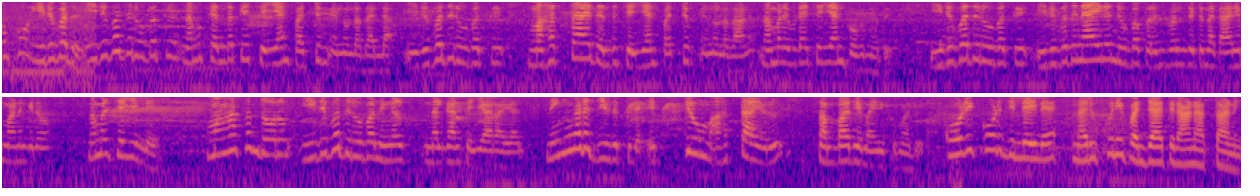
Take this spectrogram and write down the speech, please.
നോക്കൂ ഇരുപത്. ഇരുപത് രൂപക്ക് നമുക്ക് എന്തൊക്കെ ചെയ്യാൻ പറ്റും എന്നുള്ളതല്ല. ഇരുപത് രൂപക്ക് മഹത്തായത് എന്ത് ചെയ്യാൻ പറ്റും എന്നുള്ളതാണ് നമ്മൾ ഇവിടെ ചെയ്യാൻ പോകുന്നത്. ഇരുപത് രൂപക്ക് ഇരുപതിനായിരം രൂപ പ്രതിഫലം കിട്ടുന്ന കാര്യമാണെങ്കിലോ? നമ്മൾ ചെയ്യില്ലേ? മാസം തോറും ഇരുപത് രൂപ നിങ്ങൾ നൽകാൻ തയ്യാറായാൽ നിങ്ങളുടെ ജീവിതത്തിലെ ഏറ്റവും മഹത്തായ ഒരു സമ്പാദ്യമായിരിക്കും അത്. കോഴിക്കോട് ജില്ലയിലെ നരുക്കുനി പഞ്ചായത്തിലാണ് അത്താണി.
